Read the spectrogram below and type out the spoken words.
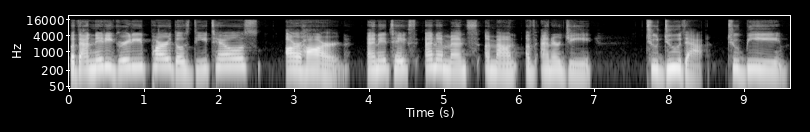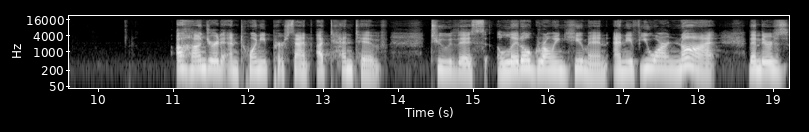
But that nitty gritty part, those details are hard. And it takes an immense amount of energy to do that, to be 120% attentive to this little growing human. And if you are not, then there's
